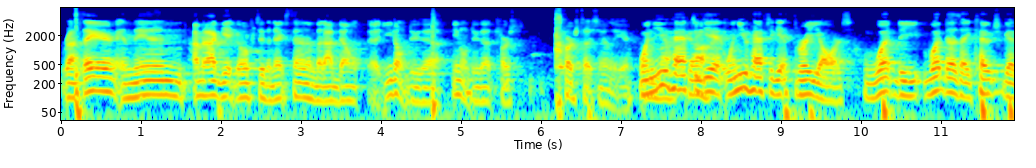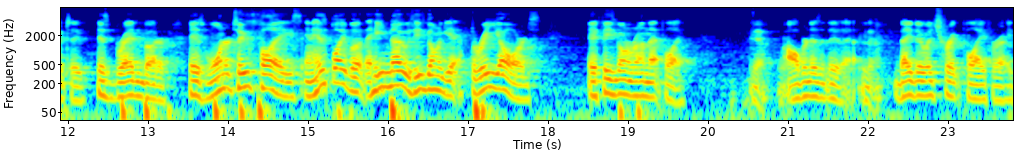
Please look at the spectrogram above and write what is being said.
right there, and then I mean I get going for two the next time, but I don't. Uh, you don't do that. You don't do that first first touchdown of the year. When you My have God. to get when you have to get three yards, what do you, what does a coach go to? His bread and butter, his one or two plays in his playbook that he knows he's going to get three yards if he's going to run that play. Yeah Auburn doesn't do that. no They do a trick play for a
